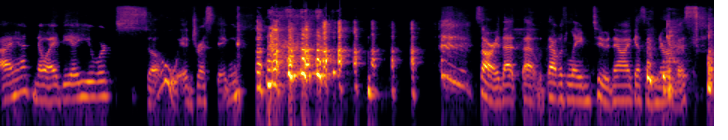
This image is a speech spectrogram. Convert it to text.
I had no idea you were so interesting. Sorry, that that that was lame too. Now I guess I'm nervous.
